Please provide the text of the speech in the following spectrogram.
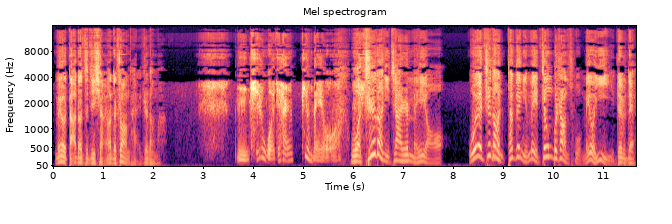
没有达到自己想要的状态，知道吗？嗯，其实我家人并没有啊。我知道你家人没有，我也知道他跟你妹争不上醋，没有意义，对不对？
